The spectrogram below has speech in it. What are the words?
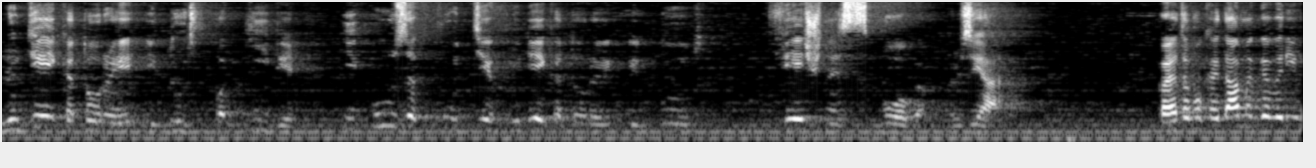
людей, которые идут в погибель, и узок путь тех людей, которые вечность с Богом, друзья. Поэтому, когда мы говорим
